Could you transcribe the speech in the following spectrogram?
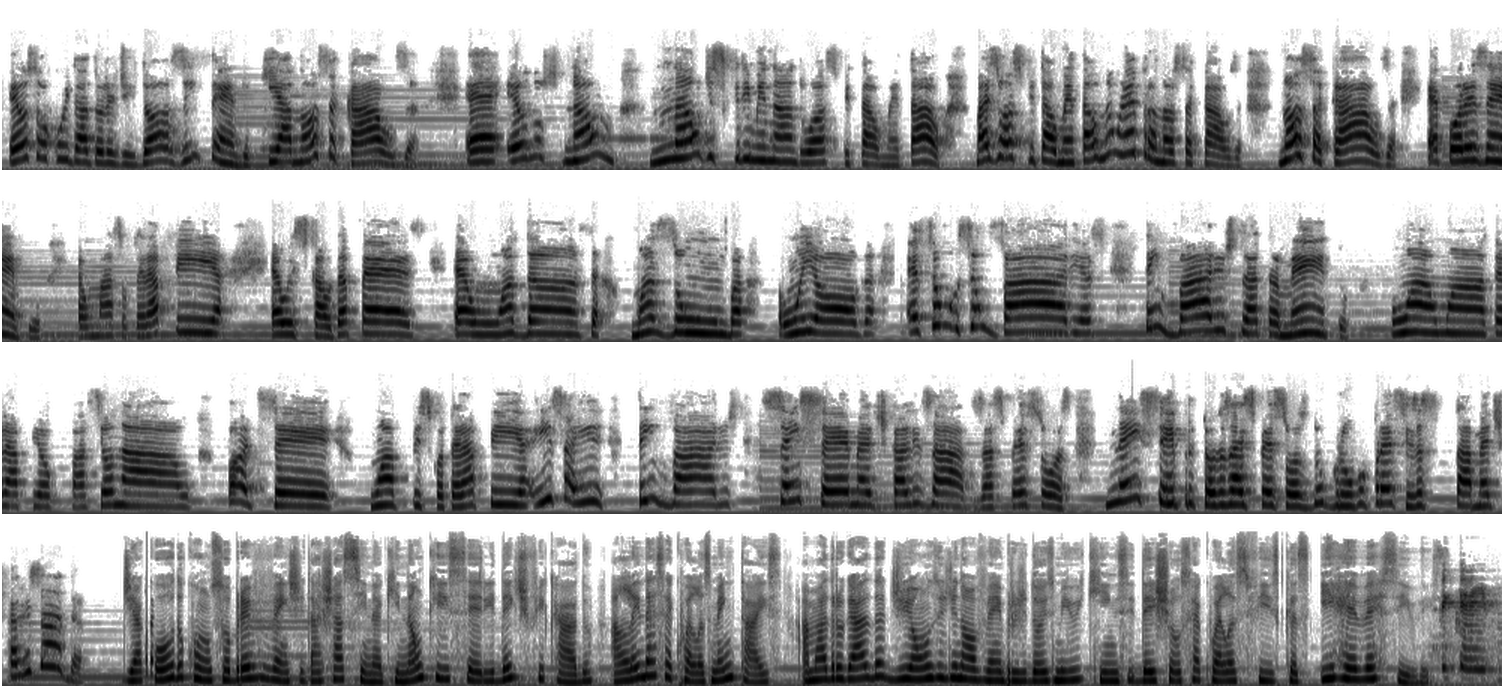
Eu sou cuidadora de idosos, entendo que a nossa causa é eu não, não, não discriminando o hospital mental, mas o hospital mental não é para nossa causa. Nossa causa é, por exemplo, é uma massoterapia, é o escalda-pés, é uma dança, uma zumba, um yoga. É, são, são várias, tem vários tratamentos, uma, uma terapia ocupacional, pode ser uma psicoterapia, isso aí tem vários, sem ser medicalizados. As pessoas, nem sempre todas as pessoas do grupo precisam estar medicalizadas. De acordo com o sobrevivente da chacina que não quis ser identificado, além das sequelas mentais, a madrugada de 11 de novembro de 2015 deixou sequelas físicas irreversíveis. Fiquei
